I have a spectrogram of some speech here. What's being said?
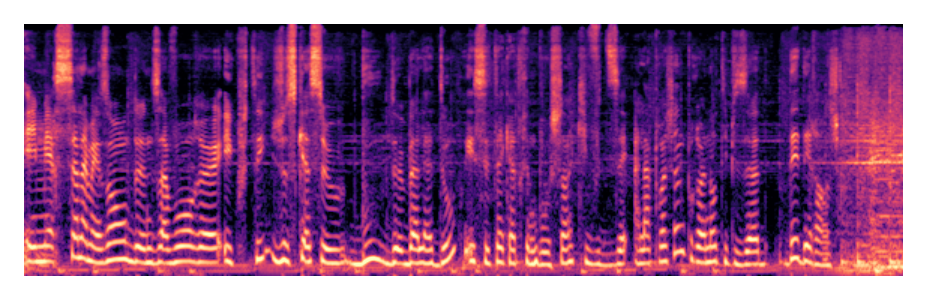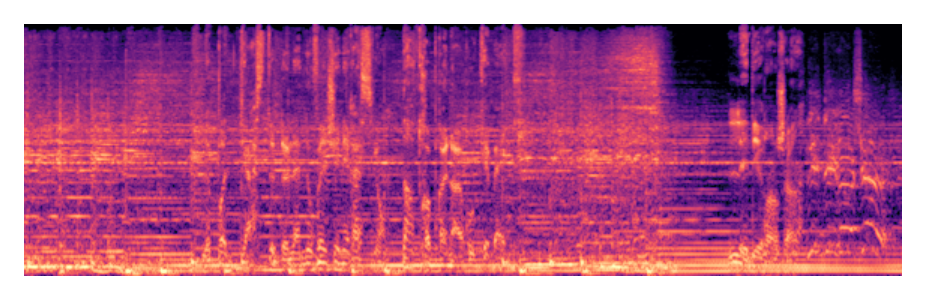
Et merci à la maison de nous avoir euh, écoutés jusqu'à ce bout de balado. Et c'était Catherine Beauchamp qui vous disait à la prochaine pour un autre épisode des Dérangeants. Le podcast de la nouvelle génération d'entrepreneurs au Québec. Les dérangeants. Les dérangeants!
